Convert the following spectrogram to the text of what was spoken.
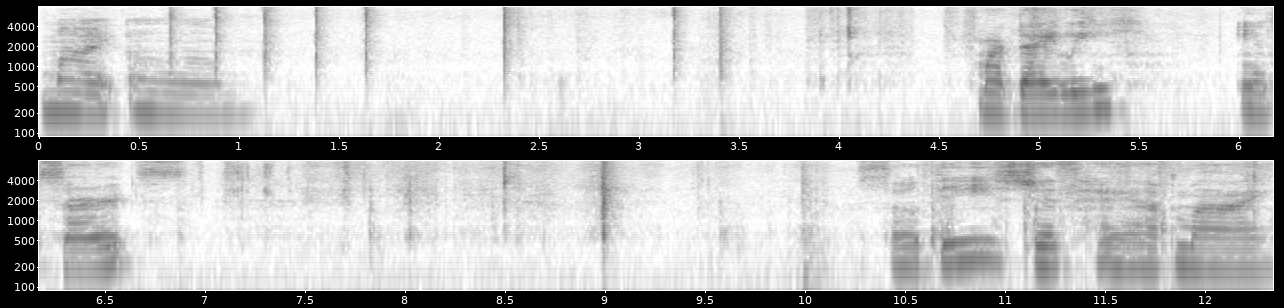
my um my daily inserts. So these just have my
